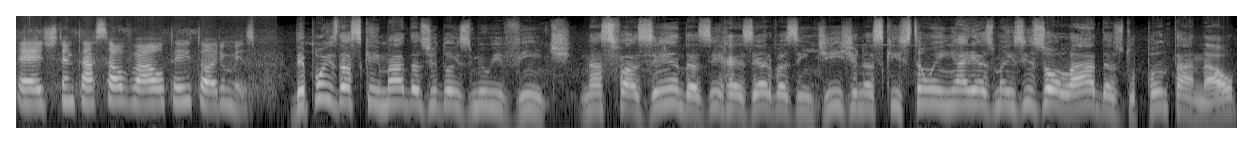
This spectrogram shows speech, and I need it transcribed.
é, de tentar salvar o território mesmo. Depois das queimadas de 2020, nas fazendas e reservas indígenas que estão em áreas mais isoladas do Pantanal,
